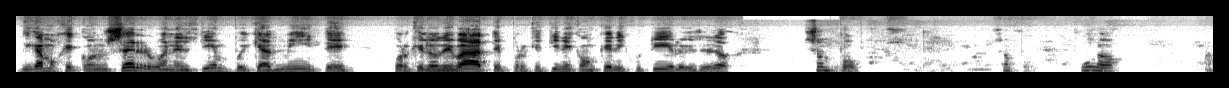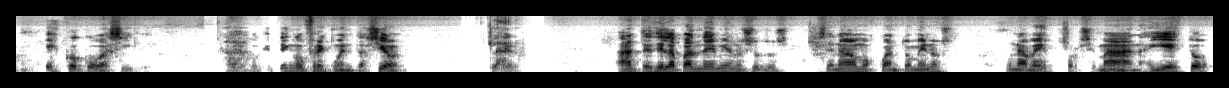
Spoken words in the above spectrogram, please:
digamos que conservo en el tiempo y que admite, porque lo debate, porque tiene con qué discutirlo, qué sé yo, son pocos. Son pocos. Uno es Coco Basile Ah. porque tengo frecuentación. Claro. Antes de la pandemia nosotros cenábamos cuanto menos una vez por semana y esto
